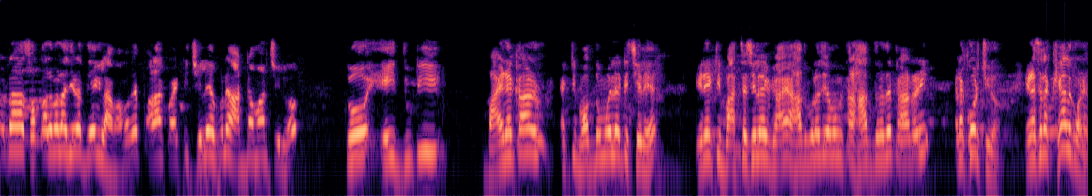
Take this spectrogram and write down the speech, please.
ওটা সকালবেলা যেটা দেখলাম, আমাদের পাড়া কয়েকটি ছেলে ওখানে আড্ডা মারছিল। তো এই দুটি বাইরেকার একটি ভদ্রমহিলা, একটি ছেলে, এরা একটি বাচ্চা ছেলের গায়ে হাত বলেছে এবং তার হাত ধরে টানাটানি এটা করছিল। এরা সেটা খেয়াল করে।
